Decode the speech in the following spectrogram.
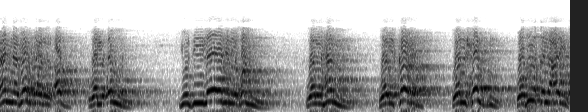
أن بر الأب والأم يزيلان الغم والهم والكرب والحزن وضيق العيش.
